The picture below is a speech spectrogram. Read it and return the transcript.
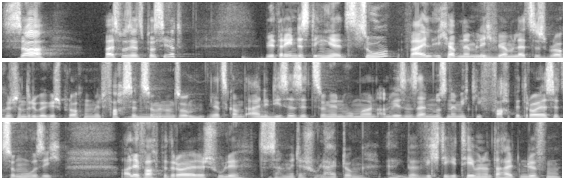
so. Weißt du, was jetzt passiert? Wir drehen das Ding hier jetzt zu, weil ich habe nämlich, mhm. wir haben letzte Woche schon drüber gesprochen mit Fachsitzungen mhm. und so. Jetzt kommt eine dieser Sitzungen, wo man anwesend sein muss, nämlich die Fachbetreuersitzung, wo sich alle Fachbetreuer der Schule zusammen mit der Schulleitung äh, über wichtige Themen unterhalten dürfen.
